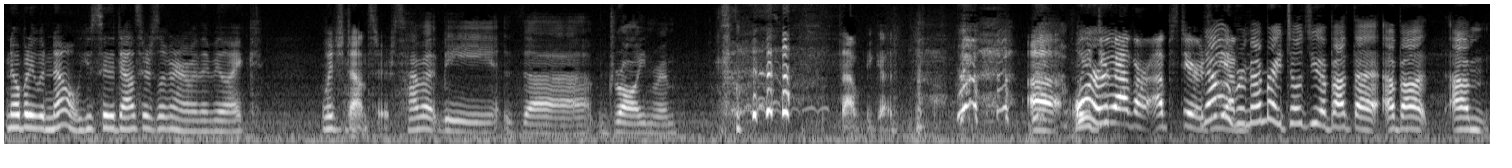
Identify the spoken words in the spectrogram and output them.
nobody would know. You say the downstairs living room, and they'd be like, "Which downstairs?" Have it be the drawing room. that would be good. Uh, Or- we do have our upstairs. No, have, remember I told you about the about um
